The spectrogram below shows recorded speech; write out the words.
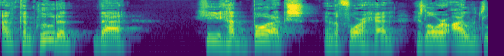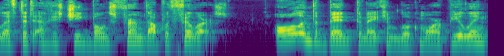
and concluded that he had Botox in the forehead, his lower eyelids lifted, and his cheekbones firmed up with fillers, all in the bid to make him look more appealing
